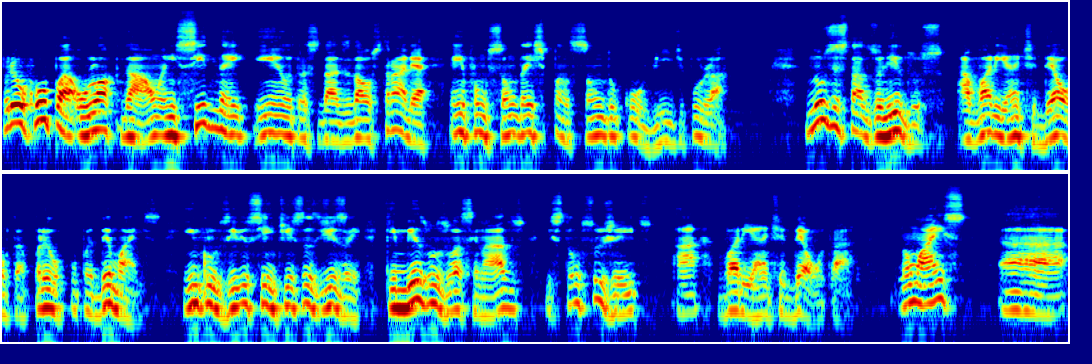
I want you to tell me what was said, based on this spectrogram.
Preocupa o lockdown em Sydney e em outras cidades da Austrália em função da expansão do Covid por lá. Nos Estados Unidos, a variante Delta preocupa demais. Inclusive, os cientistas dizem que mesmo os vacinados estão sujeitos à variante Delta. No mais, ah,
